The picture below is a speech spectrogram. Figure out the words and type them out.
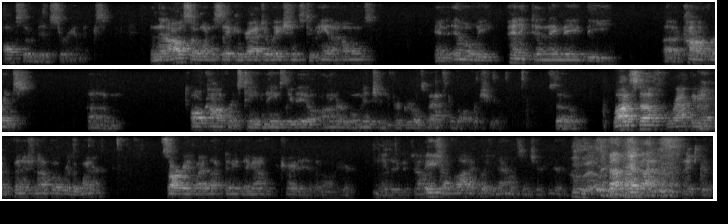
also did ceramics. And then I also wanted to say congratulations to Hannah Holmes and Emily Pennington. They made the, uh, conference, um, all-conference team in Ainsley Dale honorable mention for girls' basketball this year. So, a lot of stuff wrapping up and finishing up over the winter. Sorry if I left anything out, tried to hit it all here. You did a good job. Asia, I'm glad I put you down since you're here. Thank you.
